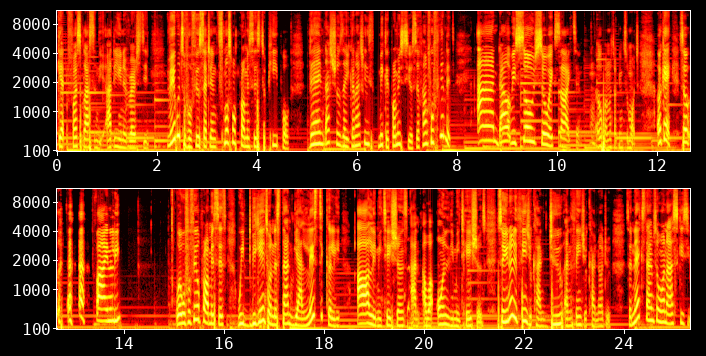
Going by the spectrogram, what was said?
get first class in the other university. If you're able to fulfill certain small, small promises to people, then that shows that you can actually make a promise to yourself and fulfill it. And that will be so, so exciting. Hmm, I hope I'm not talking too much. Okay, so finally, when we fulfill promises, we begin to understand realistically our limitations and our own limitations. So you know the things you can do and the things you cannot do. So next time someone asks you,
